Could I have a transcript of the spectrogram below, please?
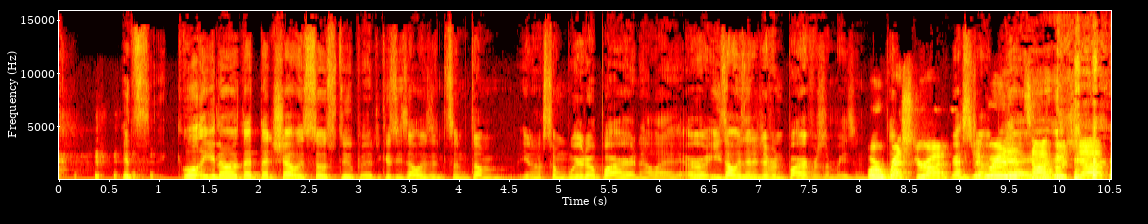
it's well, you know that that show is so stupid because he's always in some dumb, you know, some weirdo bar in L.A. or he's always at a different bar for some reason. or Like, restaurant. Restaurant, We're yeah, at a taco shop.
